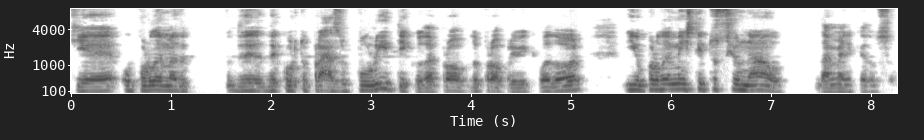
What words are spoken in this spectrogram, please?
que é o problema de, de, de curto prazo político da, do próprio Equador e o problema institucional da América do Sul.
